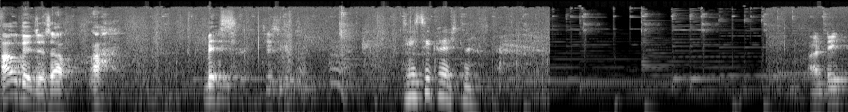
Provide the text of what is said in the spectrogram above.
આવ તેજસ આવ. આ બેસ. જય શ્રી કૃષ્ણ. જય શ્રી કૃષ્ણ. આંટી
